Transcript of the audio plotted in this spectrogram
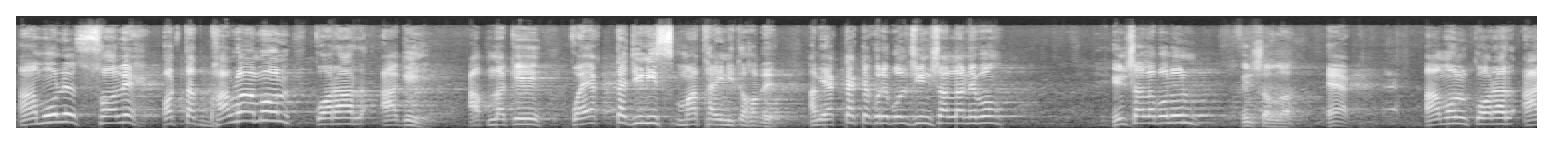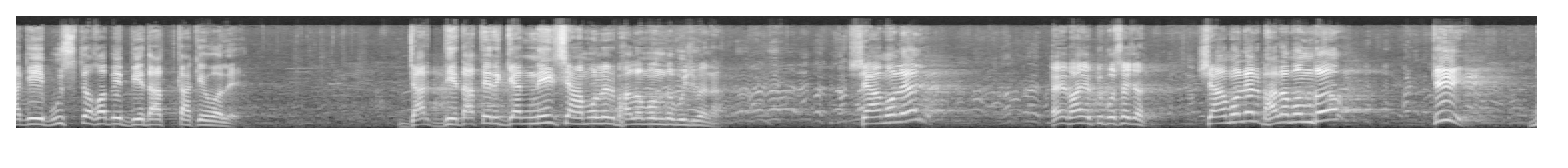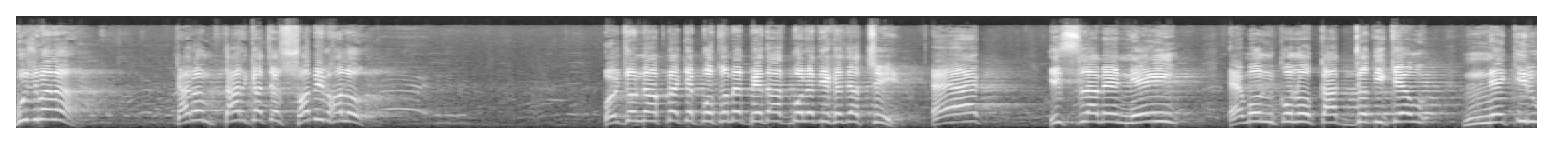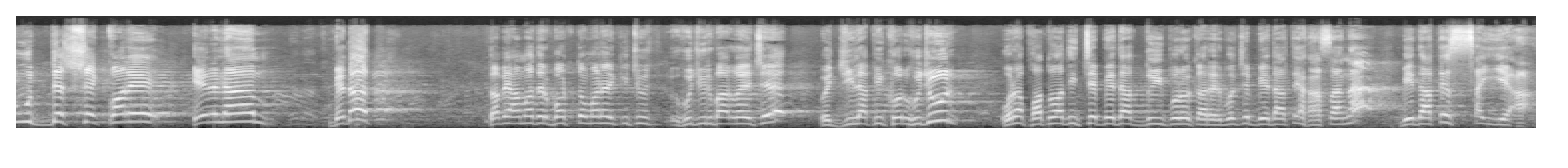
আমলে সলেহ, অর্থাৎ ভালো আমল করার আগে আপনাকে কয়েকটা জিনিস মাথায় নিতে হবে। আমি একটা একটা করে বলছি ইনশাল্লাহ নেব। ইনশাল্লাহ বলুন। ইনশাল্লাহ এক। আমল করার আগে বুঝতে হবে বেদাত কাকে বলে। যার বেদাতের জ্ঞান নেই, সে আমলের ভালো মন্দ বুঝবে না। সে আমলের এই ভাই, একটু বসে যান। সে আমলের ভালো মন্দ কি? বুঝবে না। কারণ তার কাছে সবই ভালো। ওই জন্য আপনাকে প্রথমে বেদাত বলে দেখে যাচ্ছি। এক, ইসলামে নেই এমন কোন কাজ যদি কেউ নেকির উদ্দেশ্যে করে, এর নাম বেদাত। তবে আমাদের বর্তমানের কিছু হুজুর বার হয়েছে ওই জিলাপি খোর হুজুর, ওরা ফতোয়া দিচ্ছে বেদাত দুই প্রকারের। বলছে, বেদাতে হাসানা, বেদাতে সাইয়া।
